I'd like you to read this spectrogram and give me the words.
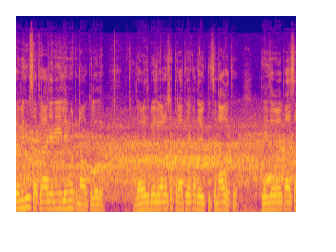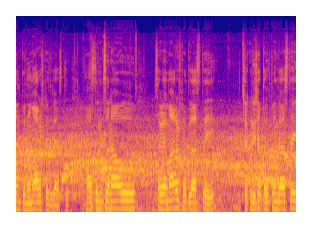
कमी दिवसात राजाने लय मोठं नाव केलेलं आहे. ज्यावेळेस बैलगाडा क्षेत्रात एखाद्या व्यक्तीचं नाव होतं ते जवळपास संपूर्ण महाराष्ट्रात गाजतं आज तुमचं नाव सगळ्या महाराष्ट्रात गाजतंय. छकडी क्षेत्रात पण गाजतंय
